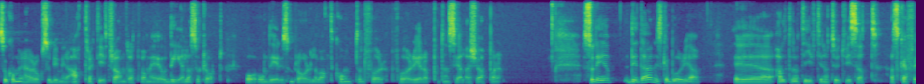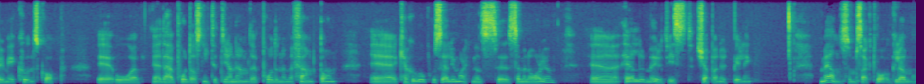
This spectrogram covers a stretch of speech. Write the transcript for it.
så kommer det här också bli mer attraktivt för andra att vara med och dela såklart om det är liksom bra relevant content för, för era potentiella köpare. Så det, det är där ni ska börja. Eh, alternativt är naturligtvis att, att skaffa er mer kunskap. Eh, och eh, det här poddavsnittet jag nämnde, podden nummer 15, eh, kanske gå på sälj och marknadsseminarium eh, eller möjligtvis köpa en utbildning. Men som sagt var, glöm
